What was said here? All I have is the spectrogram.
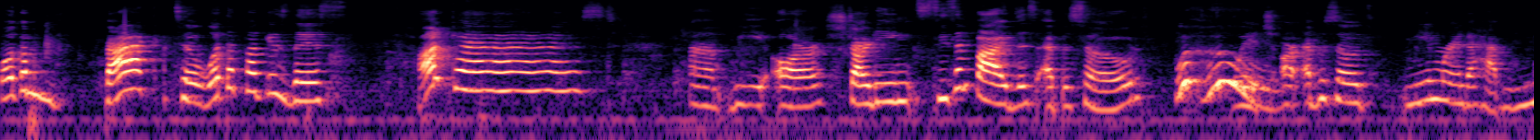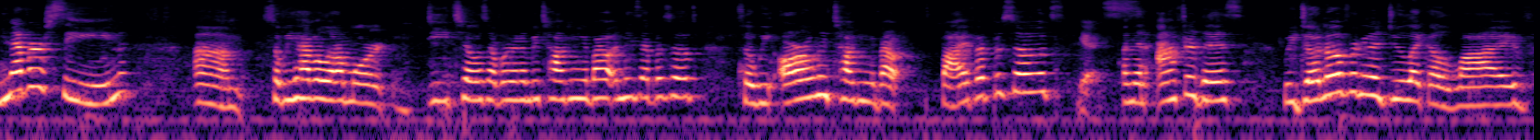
Welcome back to What the Fuck Is This podcast. Um, we are starting season five this episode, Woohoo! which are episodes me and Miranda have never seen. Um, so we have a little more details that we're going to be talking about in these episodes. So we are only talking about five episodes, yes. and then after this, we don't know if we're going to do like a live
